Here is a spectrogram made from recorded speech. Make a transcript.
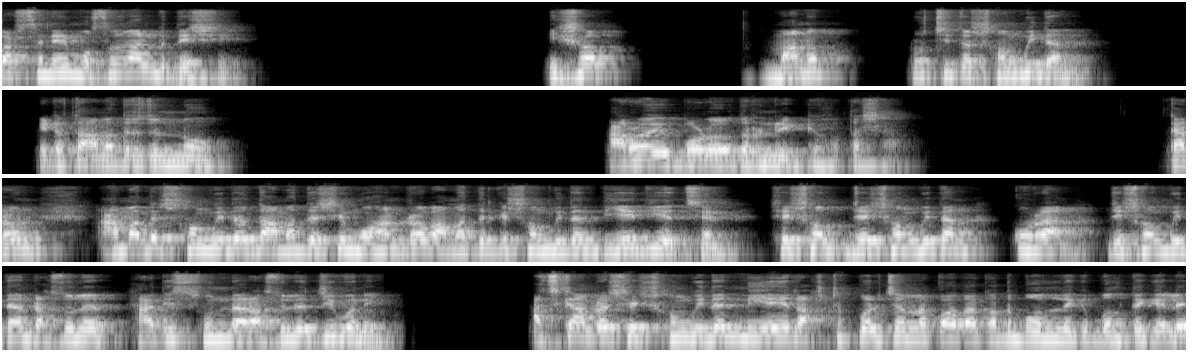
পার্সেন্টের মুসলমানদের দেশে এসব মানব রচিত সংবিধান, এটা তো আমাদের জন্য আরও বড় ধরনের একটি হতাশা। কারণ আমাদের সংবিধান তো আমাদের সেই মহান রব আমাদেরকে সংবিধান দিয়ে দিয়েছেন। সেই যে সংবিধান কোরআন, যে সংবিধান রাসুলের হাদিস সুন্না রাসুলের জীবনী। আজকে আমরা সেই সংবিধান নিয়ে রাষ্ট্র পরিচালনা কথা কথা বললে, বলতে গেলে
